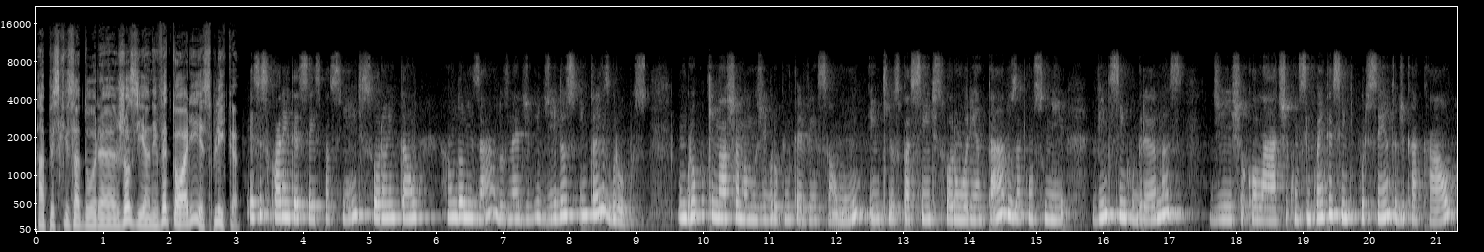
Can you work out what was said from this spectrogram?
A pesquisadora Josiane Vettori explica. Esses 46 pacientes foram então randomizados, né, divididos em três grupos. Um grupo que nós chamamos de grupo intervenção 1, em que os pacientes foram orientados a consumir 25 gramas de chocolate com 55% de cacau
